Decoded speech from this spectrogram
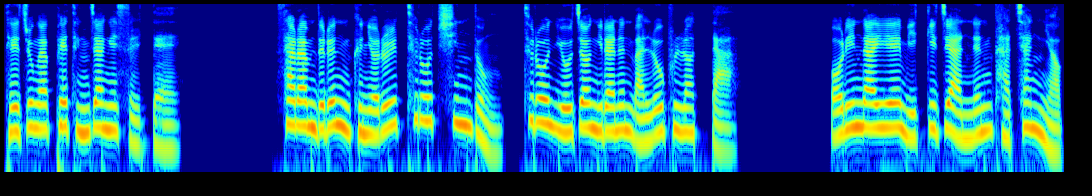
대중 앞에 등장했을 때 사람들은 그녀를 트롯 신동, 트롯 요정이라는 말로 불렀다. 어린 나이에 믿기지 않는 가창력,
